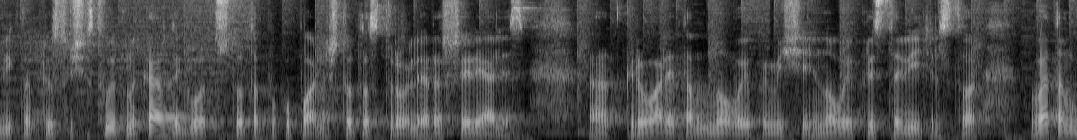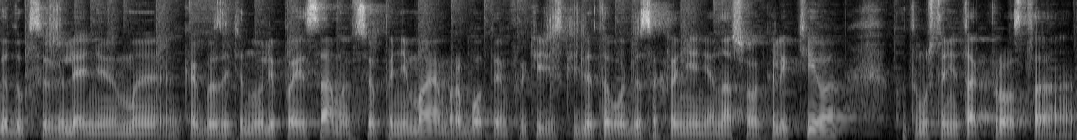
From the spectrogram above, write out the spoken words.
Викна Плюс существует, мы каждый год что-то покупали, что-то строили, расширялись, открывали там новые помещения, новые представительства. В этом году, к сожалению, мы как бы затянули пояса, мы все понимаем, работаем фактически для того, для сохранения нашего коллектива, потому что не так просто,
